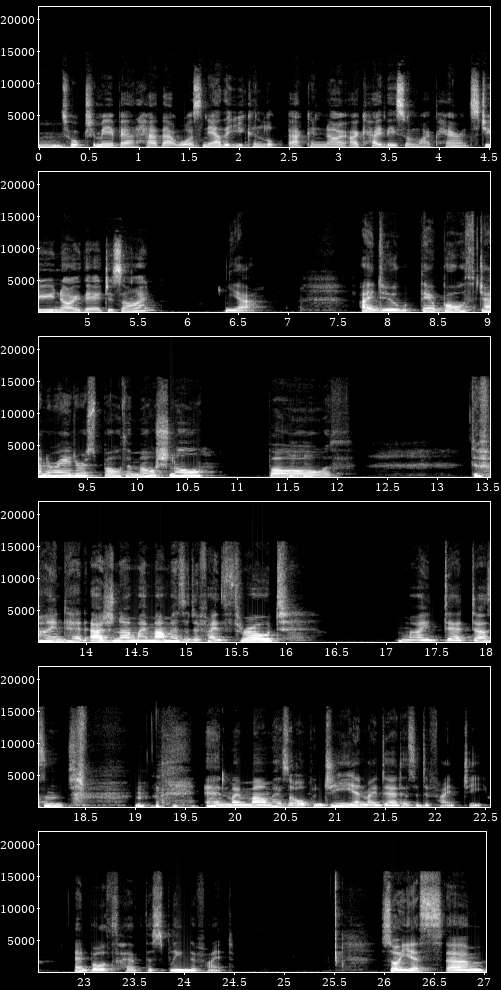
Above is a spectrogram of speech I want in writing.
Mm. Talk to me about how that was. Now that you can look back and know, okay, these were my parents. Do you know their design? Yeah, I do. They're both generators, both emotional, mm-hmm. both mm-hmm. defined head ajna. My mom has a defined throat. My dad doesn't. and my mom has an open G, and my dad has a defined G. And both have the spleen defined. So yes, um,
